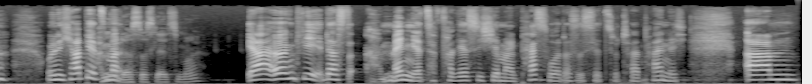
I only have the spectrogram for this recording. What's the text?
Und ich habe jetzt Haben mal. wir das das letzte Mal? Ja, irgendwie, das. Oh Mann, jetzt vergesse ich hier mein Passwort. Das ist jetzt total peinlich. Ähm,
